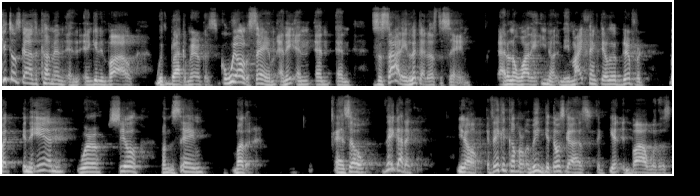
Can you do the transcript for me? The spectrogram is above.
get those guys to come in and, and get involved with Black Americans. We're all the same, and they, and and and society look at us the same. I don't know why they, you know, they might think they're a little different, but in the end, we're still from the same mother. And so they got to, you know, if they can come up, we can get those guys to get involved with us.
